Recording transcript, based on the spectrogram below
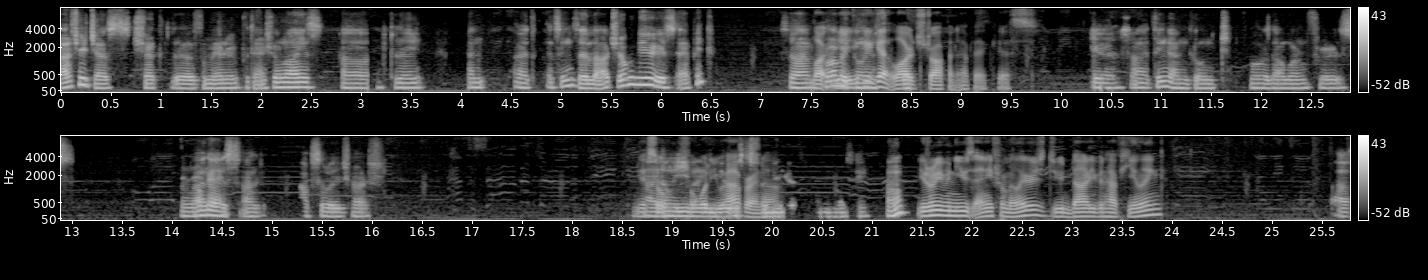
actually just checked the familiar potential lines uh today, and I, I think the large over here is epic. So I'm lar- yeah, you going could get for- large drop in epic. Yes. Yeah, so I think I'm going to, for that one first. But right now Okay. it's uh, absolutely trash. Yeah. I So, don't so even what do you have right now? Huh? You don't even use any familiars. Do you not even have healing? Uh,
